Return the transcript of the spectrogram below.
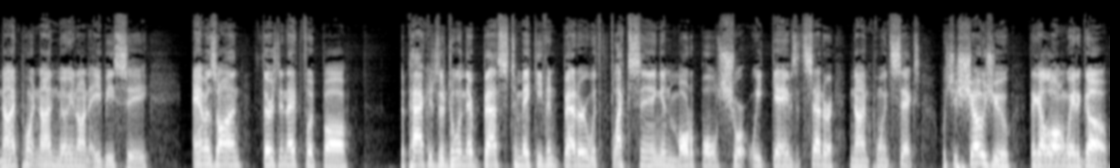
9.9 million on ABC. Amazon Thursday Night Football, The package they're doing their best to make even better with flexing and multiple short week games, etc. 9.6, which just shows you they got a long way to go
